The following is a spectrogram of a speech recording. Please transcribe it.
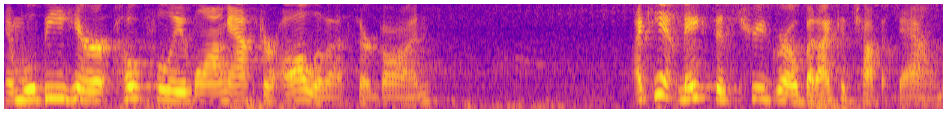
And will be here hopefully long after all of us are gone. I can't make this tree grow, but I could chop it down.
